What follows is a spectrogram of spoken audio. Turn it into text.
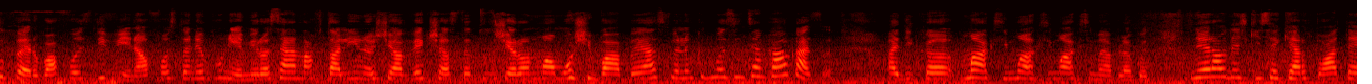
superb, a fost divin, a fost o nebunie. Mirosea naftalină și avec și a stătut și erau numai moși și babe, astfel încât mă simțeam ca acasă. Adică maxim, maxim, maxim mi-a plăcut. Nu erau deschise chiar toate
